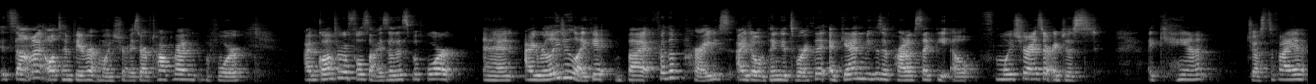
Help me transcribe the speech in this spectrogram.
It's not my all-time favorite moisturizer. I've talked about it before. I've gone through a full size of this before and I really do like it, but for the price, I don't think it's worth it. Again, because of products like the e.l.f. moisturizer, I just, I can't justify it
